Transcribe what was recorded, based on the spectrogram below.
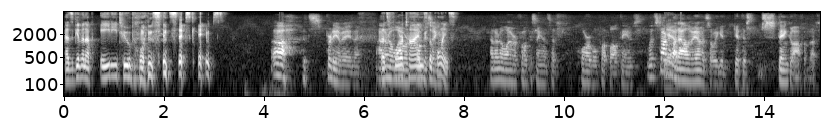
has given up 82 points in six games. Oh, it's pretty amazing. I That's don't know why four times the points. I don't know why we're focusing on such horrible football teams. Let's talk Yeah. about Alabama so we could get this stink off of us.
